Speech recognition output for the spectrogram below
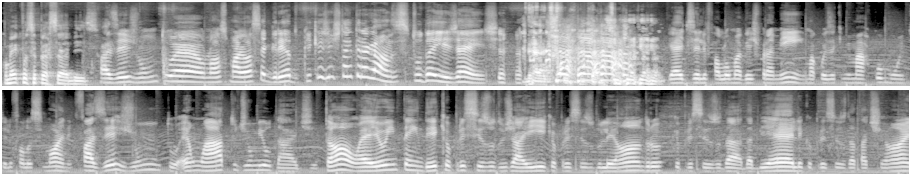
Como é que você percebe isso? Fazer junto é o nosso maior segredo. Por que, que a gente tá entregando isso tudo aí, gente? Guedes, ele falou uma vez para mim uma coisa que me marcou muito. Ele falou, Simone, fazer junto é um ato de humildade. Então, é eu entender que eu preciso do Jair, que eu preciso do Leandro, que eu preciso da, da Biele, que eu preciso da Tatiane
